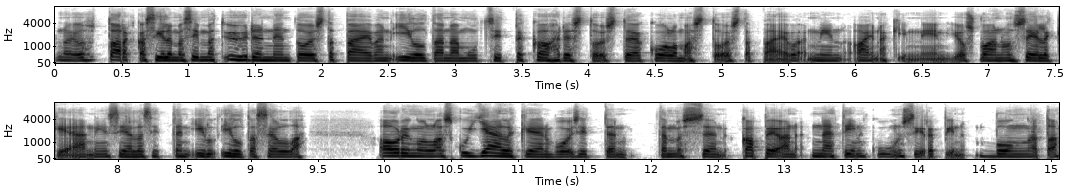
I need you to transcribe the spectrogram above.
no jos tarkkasilmäisimmät 11. päivän iltana, mutta sitten 12. ja 13. päivä, niin ainakin, niin jos vaan on selkeää, niin siellä sitten il- iltasella auringonlaskun jälkeen voi sitten tämmöisen kapean nätin kuun sirpin bongata.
